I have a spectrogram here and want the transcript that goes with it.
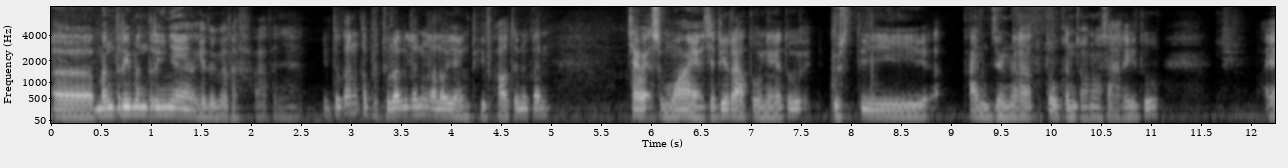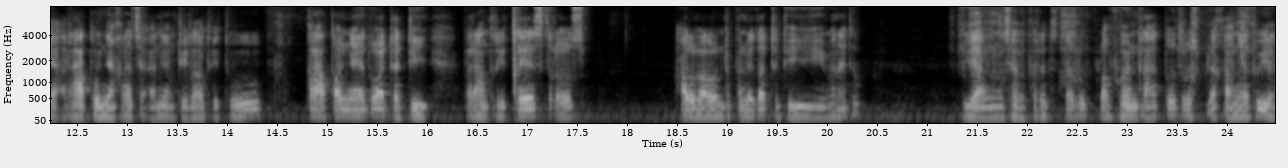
e, menteri-menterinya gitu kata katanya. Itu kan kebetulan kan kalau yang di laut itu kan cewek semua ya. Jadi ratunya itu Gusti Kanjeng Ratu Kencana Sari itu kayak ratunya kerajaan yang di laut itu keratonnya itu ada di Parangtritis terus alun-alun depan itu ada di mana itu? Yang Jawa Barat itu lalu Pelabuhan Ratu terus belakangnya itu ya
